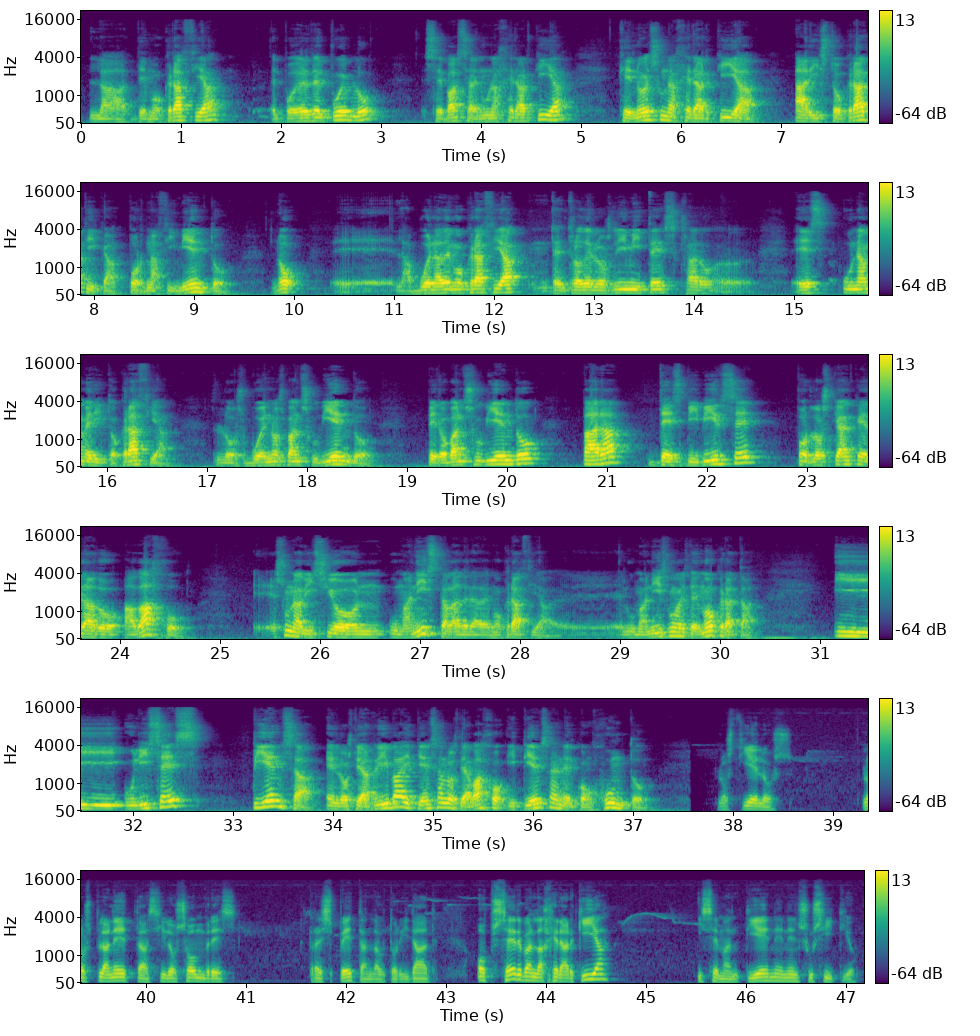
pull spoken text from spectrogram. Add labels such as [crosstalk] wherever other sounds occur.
La democracia, el poder del pueblo, se basa en una jerarquía que no es una jerarquía aristocrática por nacimiento, no. Eh, la buena democracia, dentro de los límites, claro, es una meritocracia. Los buenos van subiendo, pero van subiendo para desvivirse por los que han quedado abajo. Es una visión humanista la de la democracia. Eh, el humanismo es demócrata. Y Ulises piensa en los de arriba y piensa en los de abajo y piensa en el conjunto. Los cielos, los planetas y los hombres respetan la autoridad, observan la jerarquía y se mantienen en su sitio.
